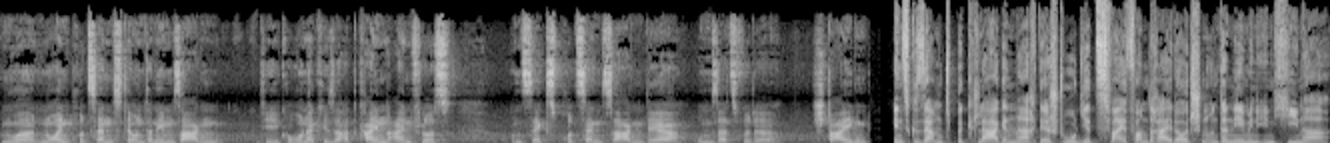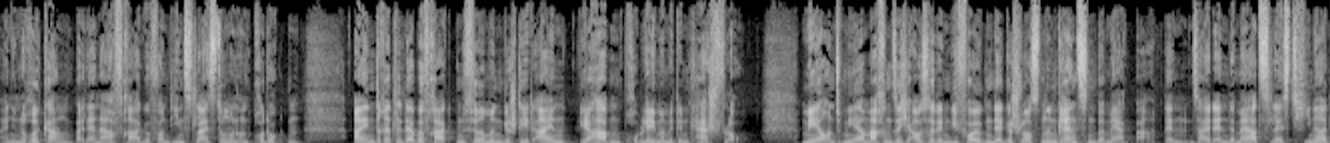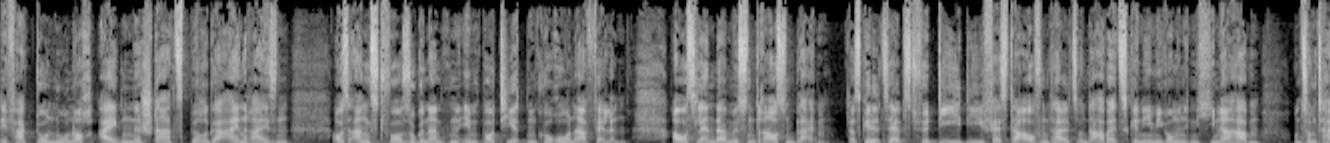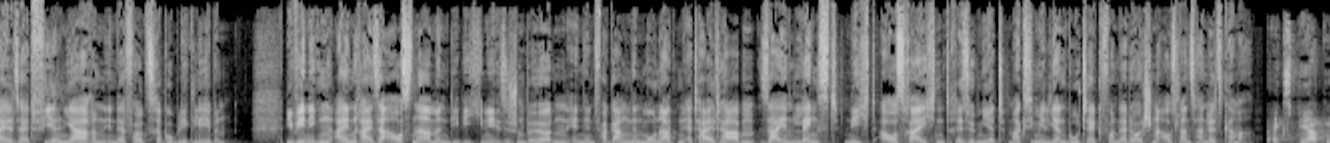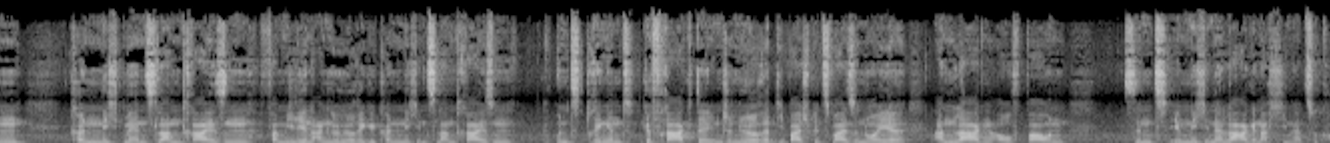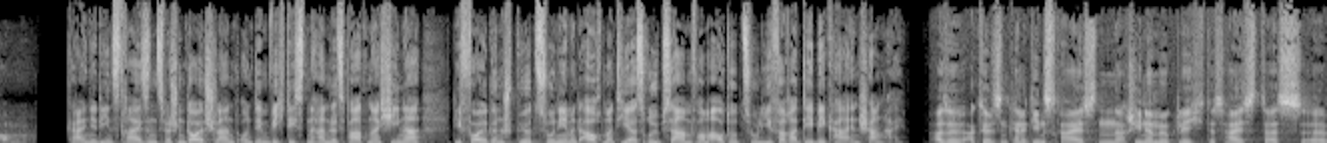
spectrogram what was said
Nur 9 Prozent der Unternehmen sagen, die Corona-Krise hat keinen Einfluss und 6 Prozent sagen, der Umsatz würde steigen. Insgesamt beklagen nach der Studie zwei von drei deutschen Unternehmen in China einen Rückgang bei der Nachfrage von Dienstleistungen und Produkten. Ein Drittel der befragten Firmen gesteht ein, wir haben Probleme mit dem Cashflow. Mehr und mehr machen sich außerdem die Folgen der geschlossenen Grenzen bemerkbar, denn seit Ende März lässt China de facto nur noch eigene Staatsbürger einreisen aus Angst vor sogenannten importierten Corona-Fällen. Ausländer müssen draußen bleiben. Das gilt selbst für die, die feste Aufenthalts- und Arbeitsgenehmigungen in China haben und zum Teil seit vielen Jahren in der Volksrepublik leben. Die wenigen Einreiseausnahmen, die die chinesischen Behörden in den vergangenen Monaten erteilt haben, seien längst nicht ausreichend, resümiert Maximilian Butek von der Deutschen Auslandshandelskammer. Experten können nicht mehr ins Land reisen, Familienangehörige können nicht ins Land reisen und dringend gefragte Ingenieure, die beispielsweise neue Anlagen aufbauen, sind eben nicht in der Lage, nach China zu kommen. Keine Dienstreisen zwischen Deutschland und dem wichtigsten Handelspartner China. Die Folgen spürt zunehmend auch Matthias Rübsam vom Autozulieferer DBK in Shanghai. Also aktuell sind keine Dienstreisen nach China möglich. Das heißt, dass äh,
